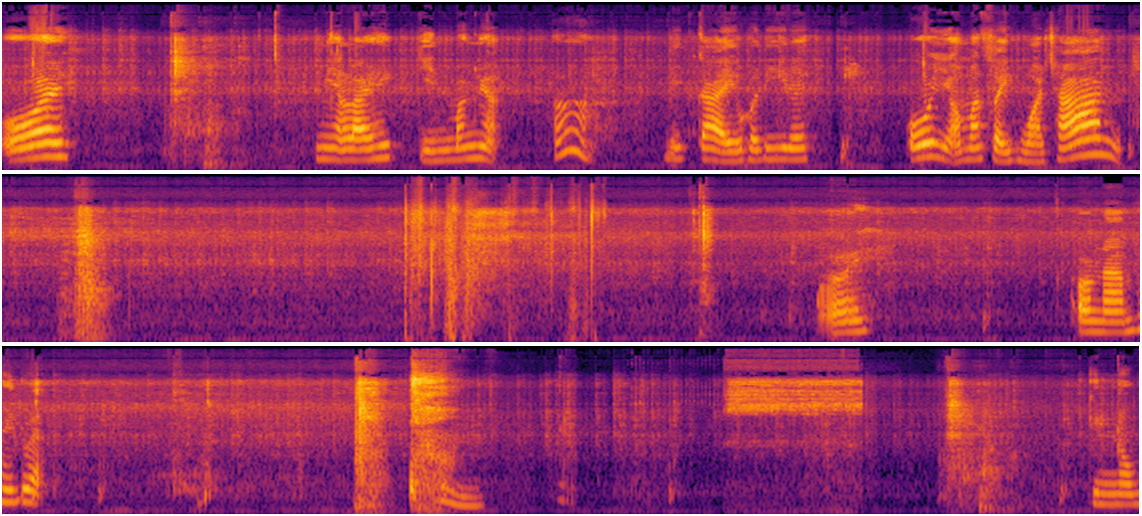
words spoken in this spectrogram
โอ้ย มีอะไรให้กินบ้างเนี่ยอ่ามีไก่พอดีเลย โอ้ยอย่าเอามาใส่หัวฉันเอ้ย เอาน้ำให้ด้วย กินนม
